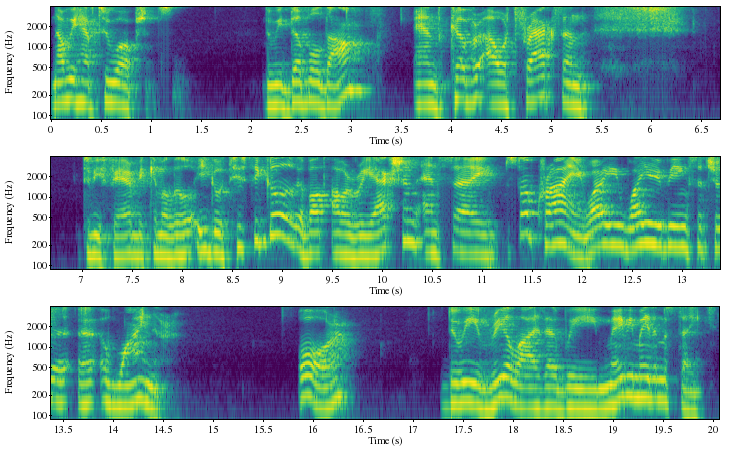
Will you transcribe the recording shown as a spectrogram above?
Now we have two options. Do we double down and cover our tracks and, to be fair, become a little egotistical about our reaction and say, Stop crying. Why, why are you being such a, a, a whiner? Or do we realize that we maybe made a mistake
